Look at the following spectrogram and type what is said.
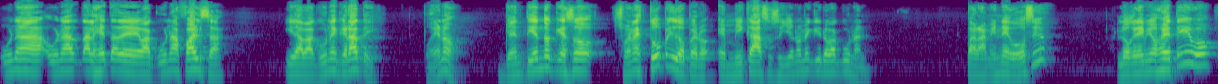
una, una tarjeta de vacuna falsa y la vacuna es gratis. Bueno, yo entiendo que eso suena estúpido, pero en mi caso, si yo no me quiero vacunar para mis negocios, logré mi objetivo,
